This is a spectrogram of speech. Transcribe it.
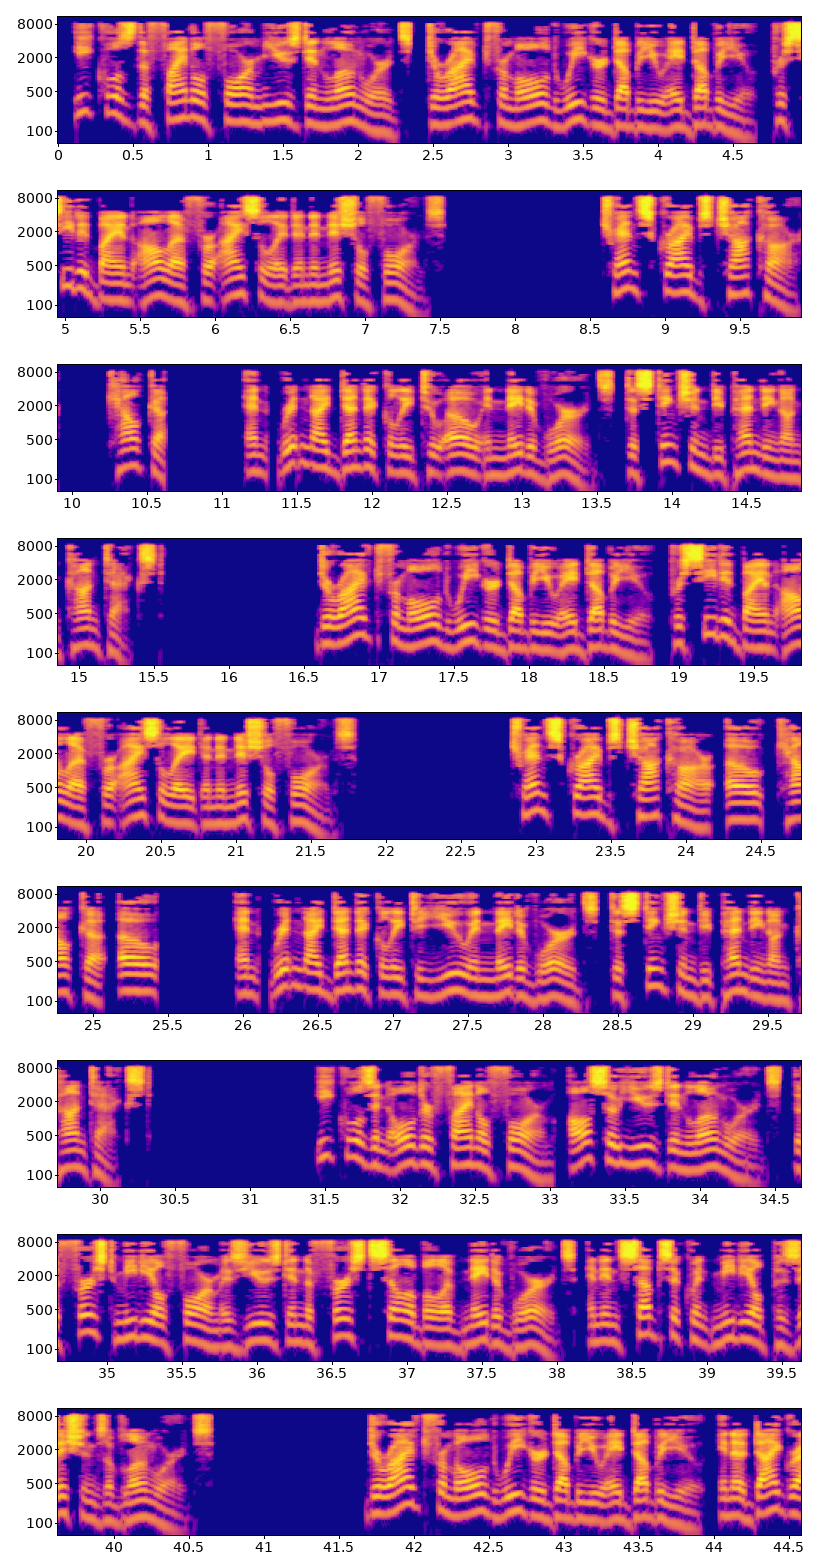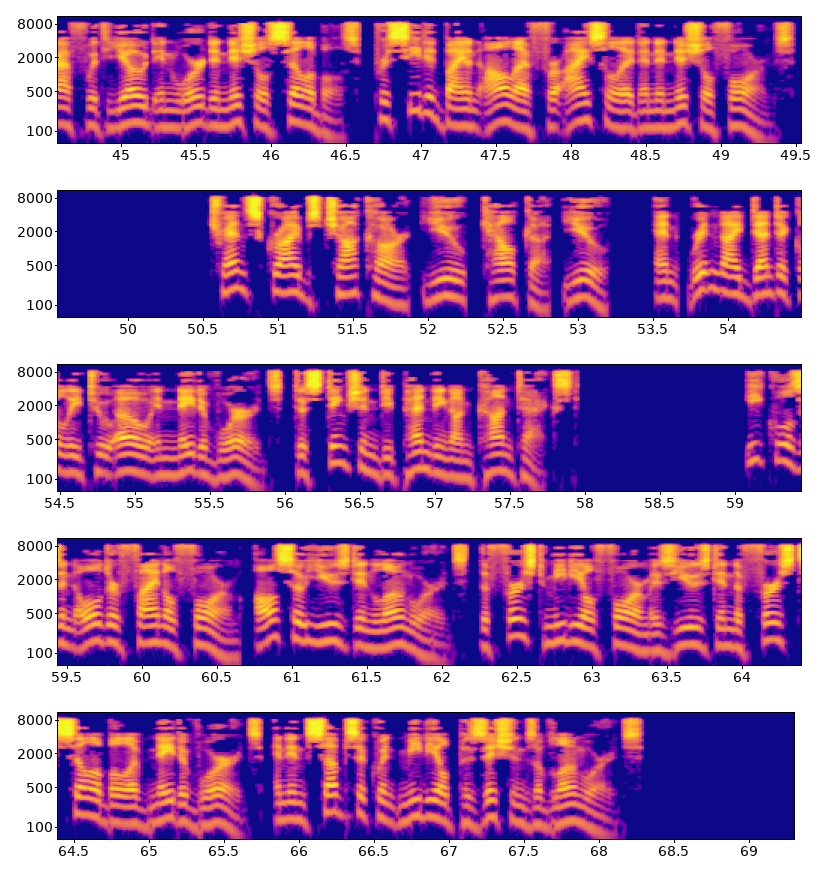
Equals the final form used in loanwords, derived from Old Uyghur Waw, preceded by an aleph for isolate and initial forms. Transcribes Chakhar, Khalkha, and, written identically to O in native words, distinction depending on context. Derived from Old Uyghur Waw, preceded by an aleph for isolate and initial forms transcribes Chakhar, O, Khalkha, O, and, written identically to U in native words, distinction depending on context. Equals an older final form, also used in loanwords, the first medial form is used in the first syllable of native words, and in subsequent medial positions of loanwords. Derived from Old Uyghur Waw, in a digraph with yod in word initial syllables, preceded by an aleph for isolate and initial forms. Transcribes Chakhar, U, Khalkha, U, and, written identically to O in native words, distinction depending on context. Equals an older final form, also used in loanwords, the first medial form is used in the first syllable of native words, and in subsequent medial positions of loanwords.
